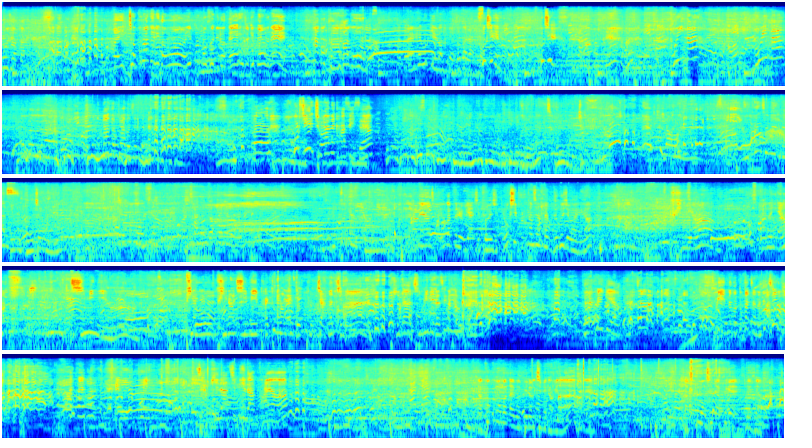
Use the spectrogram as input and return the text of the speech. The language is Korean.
너무 좋았다. 아니, 저 꼬마들이 너무 예쁜 목소리로 네 해줬기 때문에 하고 더 하고 네, 해볼게요. 혹시 혹시 보이나? 보이나? 엄마도 봐도 진짜. 어, 혹시 좋아하는 가수 있어요? 그러면 저희 것들을 위한씩 보여줄게요. 혹시 방탄소년단 누구 좋아해요? 귀야. 나는요? 지민이야. 비록 귀랑 지민 발톱만큼도 닮지 않았지만 귀가 지민이라 생각하고 있어요. 알았죠? 귀에 있는 건 똑같잖아. 그치? 하이파이브. 자, 귀다 지민이다 봐요. 자, 콧구멍만 닮은 비령 집이 갑니다. 네. 자, 콧구멍 최대한 크게 해주세요.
